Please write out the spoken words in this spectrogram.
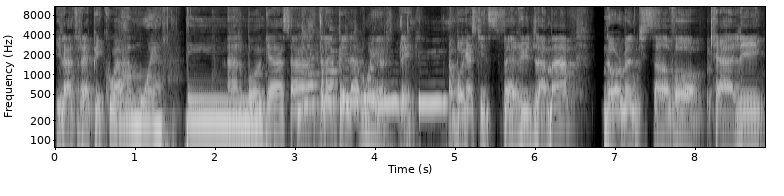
il a attrapé quoi? La muerte. Arbogast a Il a attrapé attrapé la muerte. muerte. Arbogast qui est disparu de la map. Norman qui s'en va caler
